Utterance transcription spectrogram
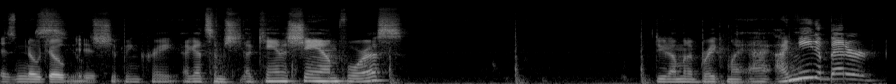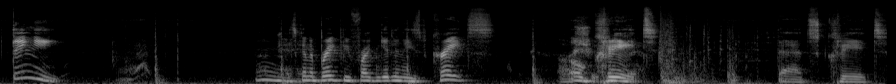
is no joke, dude. Shipping crate. I got some sh- a can of sham for us. Dude, I'm gonna break my axe. I need a better thingy. Mm, It's gonna break before I can get in these crates. Oh, oh, shoot. crate. That's crate.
